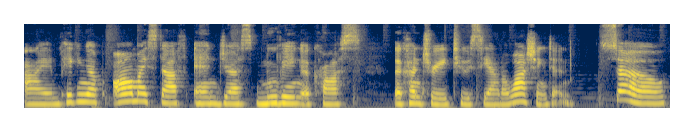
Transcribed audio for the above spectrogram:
I am picking up all my stuff and just moving across the country to Seattle, Washington. So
